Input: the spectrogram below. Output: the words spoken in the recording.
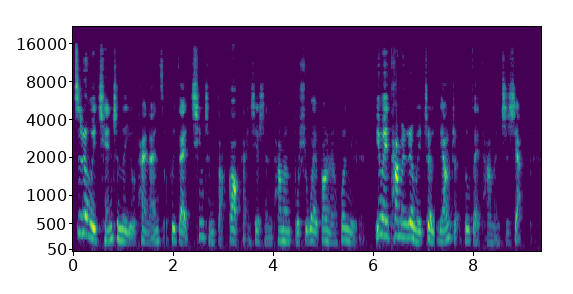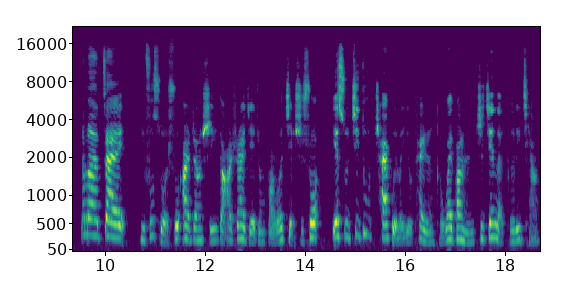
自认为虔诚的犹太男子会在清晨祷告，感谢神，他们不是外邦人或女人，因为他们认为这两者都在他们之下。那么，在以弗所书二章十一到二十二节中，保罗解释说，耶稣基督拆毁了犹太人和外邦人之间的隔离墙，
